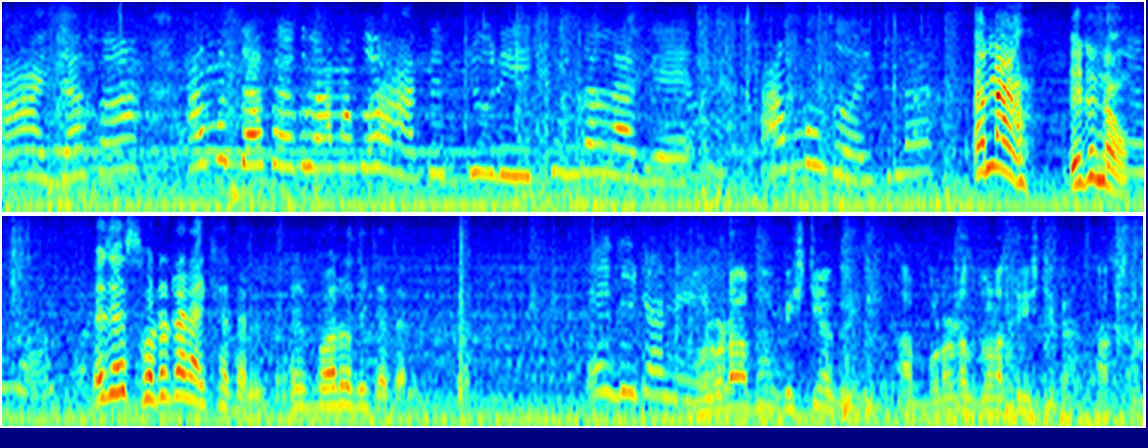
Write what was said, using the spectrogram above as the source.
নাই দেখো আম্মু দেখো এগুলো আমাকে হাতে চুরি সুন্দর লাগে। আম্মু গো এগুলা না এটা নাও। এই যে ছোটটা রাখিয়া দেন এই বড় দুইটা দেন। এই দুইটা নে বড়টা আপু বিশ টাকা করে আর বড়টা জোড়া তিরিশ টাকা। আর ছোট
